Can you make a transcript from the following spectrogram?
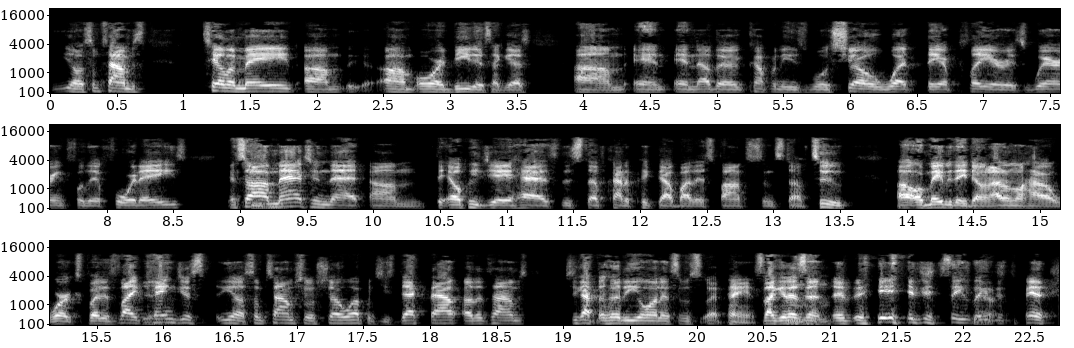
you know, sometimes TaylorMade um, um, or Adidas, I guess, um, and and other companies will show what their player is wearing for their four days. And so mm-hmm. I imagine that um, the LPGA has this stuff kind of picked out by their sponsors and stuff too. Uh, or maybe they don't. I don't know how it works, but it's like yeah. Kang just, you know, sometimes she'll show up and she's decked out. Other times she got the hoodie on and some sweatpants. Like it doesn't, mm-hmm. it, it, just seems like yeah. it just depends.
